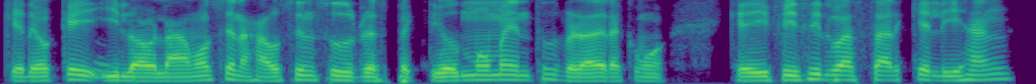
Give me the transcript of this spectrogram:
creo que, y lo hablábamos en la house en sus respectivos momentos, ¿verdad? Era como, qué difícil va a estar que elijan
